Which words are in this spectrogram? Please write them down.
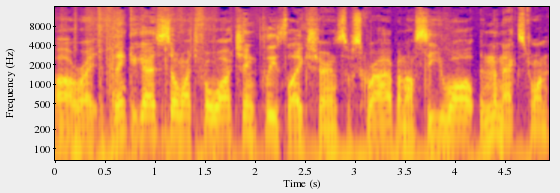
Alright, thank you guys so much for watching. Please like, share, and subscribe, and I'll see you all in the next one.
